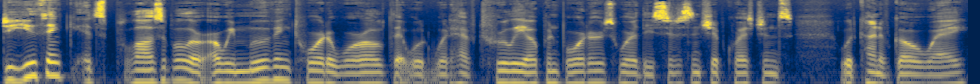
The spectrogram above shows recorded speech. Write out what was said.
do you think it's plausible, or are we moving toward a world that would, would have truly open borders where these citizenship questions would kind of go away?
